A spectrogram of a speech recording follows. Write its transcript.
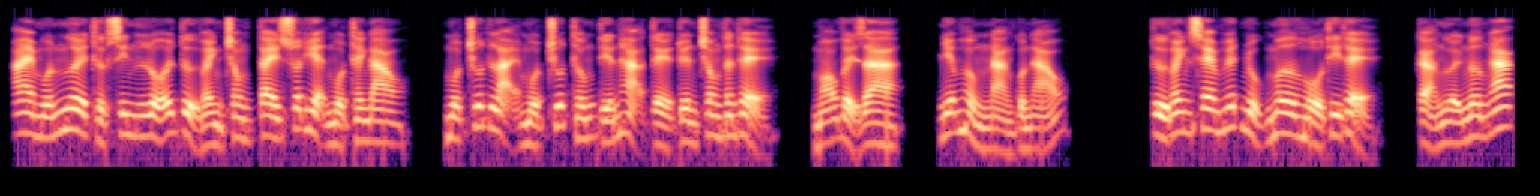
Ai muốn ngươi thực xin lỗi tử hoành trong tay xuất hiện một thanh đao, một chút lại một chút thống tiến hạ tề tuyên trong thân thể, máu vẩy ra, nhiễm hồng nàng quần áo. Tử hoành xem huyết nhục mơ hồ thi thể, cả người ngơ ngác,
